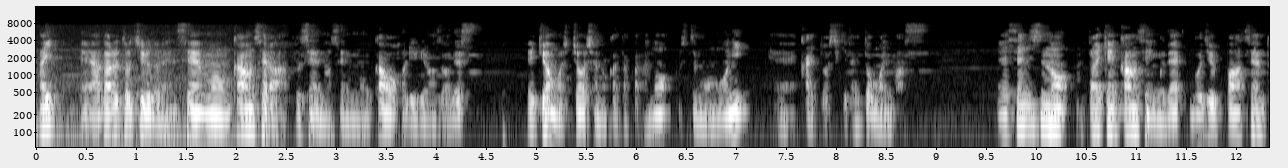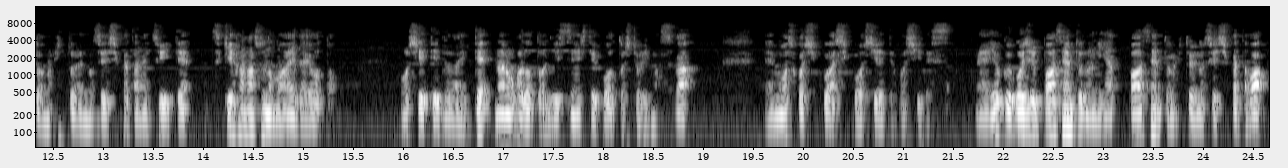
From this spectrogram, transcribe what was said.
はい。アダルトチルドレン専門カウンセラー、不正の専門家、大堀良三です。今日も視聴者の方からの質問をに回答していきたいと思います。先日の体験カウンセリングで50%の人への接し方について突き放すのも愛だよと教えていただいて、なるほどと実践していこうとしておりますが、もう少し詳しく教えてほしいです。よく50%の200%の人への接し方は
